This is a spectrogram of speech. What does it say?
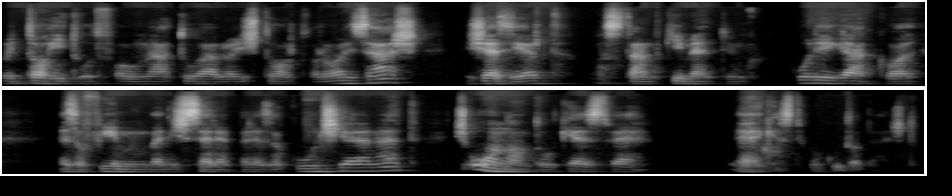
hogy Tahitót falunál továbbra is tart a rajzás, és ezért aztán kimentünk kollégákkal, ez a filmünkben is szerepel ez a kulcsjelenet, és onnantól kezdve elkezdtük a kutatást.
